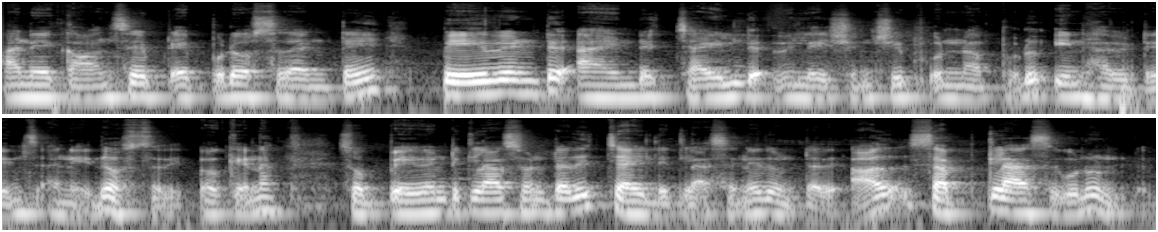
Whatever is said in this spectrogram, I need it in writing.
అనే కాన్సెప్ట్ ఎప్పుడు వస్తుందంటే పేరెంట్ అండ్ చైల్డ్ రిలేషన్షిప్ ఉన్నప్పుడు ఇన్హెరిటెన్స్ అనేది వస్తుంది ఓకేనా? సో పేరెంట్ క్లాస్ ఉంటుంది చైల్డ్ క్లాస్ అనేది ఉంటుంది. ఆ సబ్ క్లాస్ కూడా ఉంటుంది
